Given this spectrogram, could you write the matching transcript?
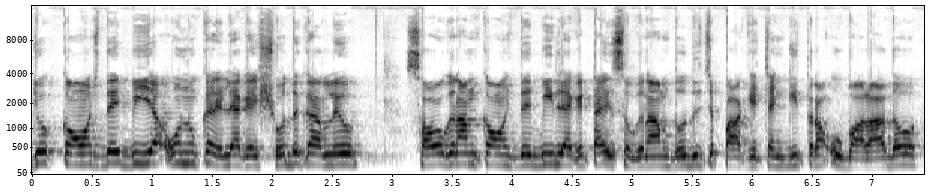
ਜੋ ਕੌਂਚ ਦੇ ਬੀ ਆ, ਉਹਨੂੰ ਘਰੇ ਲੈ ਕੇ ਸ਼ੁੱਧ ਕਰ ਲਿਓ। 100 ਗ੍ਰਾਮ ਕੌਂਚ ਦੇ ਬੀ ਲੈ ਕੇ 250 ਗ੍ਰਾਮ ਦੁੱਧ 'ਚ ਪਾ ਕੇ ਚੰਗੀ ਤਰ੍ਹਾਂ ਉਬਾਲਾ ਦਿਓ।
